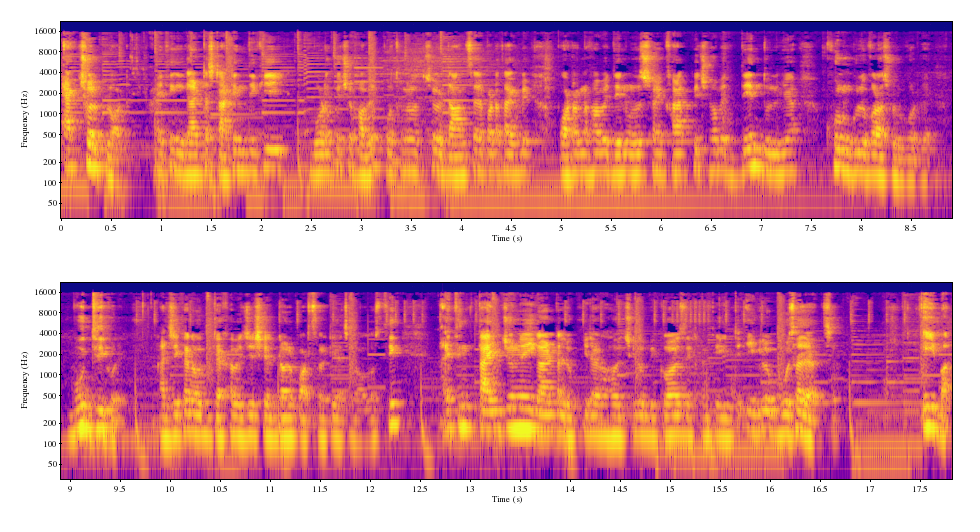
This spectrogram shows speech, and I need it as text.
অ্যাকচুয়াল প্লট আই থিঙ্ক গানটা স্টার্টিং দিকেই বড় কিছু হবে। প্রথমে হচ্ছে ডান্সের ব্যাপারটা থাকবে, পটানো হবে দেন ওদের সঙ্গে খারাপ কিছু হবে দেন দুলিয়া খুনগুলো করা শুরু করবে, বুদ্ধি করে। আর যেখানে ওদের দেখাবে যে সে ডল পার্সোনালিটি আছে অবস্থি আই থিঙ্ক তাই জন্য এই গানটা লুকিয়ে রাখা হয়েছিল বিকজ এখান থেকে এগুলো বোঝা যাচ্ছে। এইবার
